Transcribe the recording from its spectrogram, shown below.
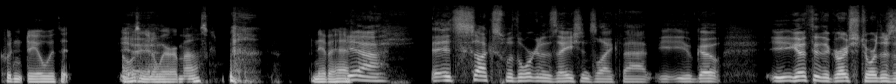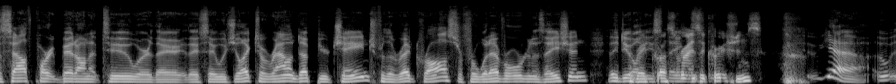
Couldn't deal with it. I wasn't going to wear a mask. Never have. Yeah, it sucks with organizations like that. You, go, you go through the grocery store. There's a South Park bit on it too, where they they say, "Would you like to round up your change for the Red Cross or for whatever organization?" They do The all Red these Cross things. Rosicrucians. Yeah, Yeah,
